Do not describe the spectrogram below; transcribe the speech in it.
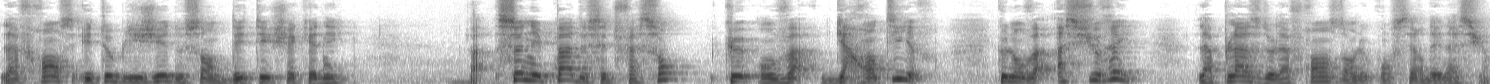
la France est obligée de s'endetter chaque année. Ah, ce n'est pas de cette façon que on va garantir, que l'on va assurer la place de la France dans le concert des nations.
